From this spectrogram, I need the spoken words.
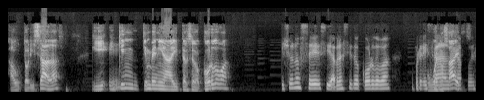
autorizadas ¿Y, quién, quién venía ahí tercero? ¿Córdoba? Y yo no sé si habrá sido Córdoba o por ahí Buenos Aires. Pues,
